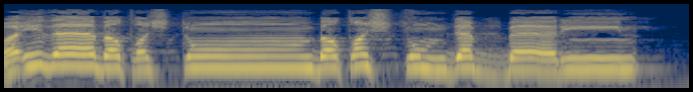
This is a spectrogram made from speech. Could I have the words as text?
وَإِذَا بَطَشْتُم بَطَشْتُمْ جَبَّارِينَ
